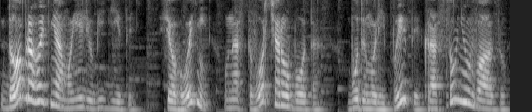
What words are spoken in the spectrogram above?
Доброго дня, мої любі діти! Сьогодні у нас творча робота. Будемо ліпити красуню вазу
